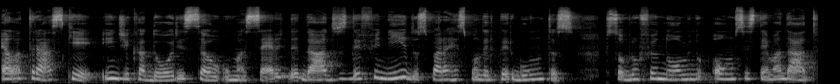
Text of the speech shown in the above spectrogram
ela traz que indicadores são uma série de dados definidos para responder perguntas sobre um fenômeno ou um sistema dado.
